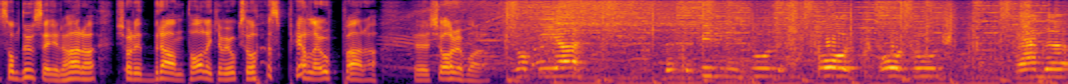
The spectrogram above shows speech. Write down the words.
som du säger, det här eh, körde ett brandtal, det kan vi också spela upp här. Kör det bara. No fear, the, the feeling is good, all, all good, and uh,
